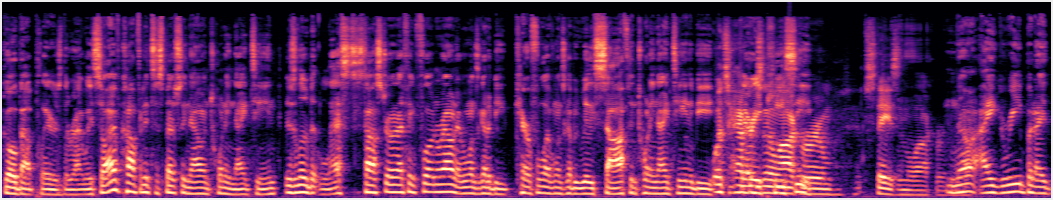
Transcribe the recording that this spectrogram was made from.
go about players the right way. So I have confidence, especially now in 2019. There's a little bit less testosterone, I think, floating around. Everyone's got to be careful. Everyone's got to be really soft in 2019 and be What's very in the locker room stays in the locker room. No, I agree, but I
